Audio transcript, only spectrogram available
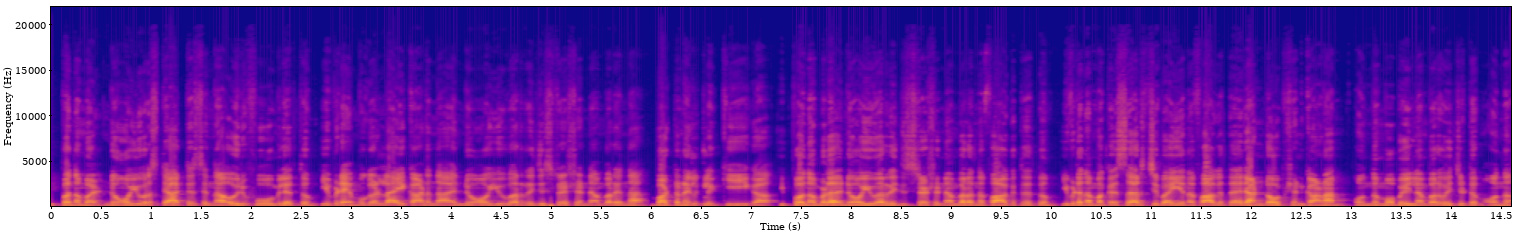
ഇപ്പൊ നമ്മൾ നോ യുവർ സ്റ്റാറ്റസ് എന്ന ഒരു ഫോമിലെത്തും. ഇവിടെ മുകളിലായി കാണുന്ന നോ യുവർ രജിസ്ട്രേഷൻ നമ്പർ എന്ന ബട്ടണിൽ ക്ലിക്ക് ചെയ്യുക. ഇപ്പോൾ നമ്മൾ നോ യുവർ രജിസ്ട്രേഷൻ നമ്പർ എന്ന ഭാഗത്തെത്തും. ഇവിടെ നമുക്ക് സെർച്ച് ബൈ എന്ന ഭാഗത്ത് രണ്ട് ഓപ്ഷൻ കാണാം. ഒന്ന് മൊബൈൽ നമ്പർ വെച്ചിട്ടും ഒന്ന്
